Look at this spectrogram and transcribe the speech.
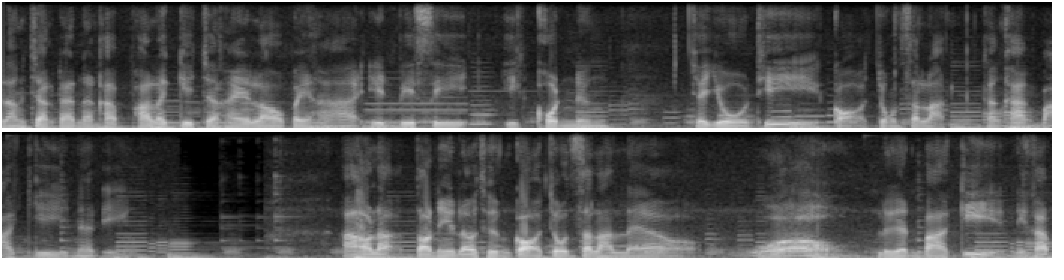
หลังจากนั้นนะครับภารกิจจะให้เราไปหา NPC อีกคนหนึ่งจะอยู่ที่เกาะโจรสลัดข้างๆบาร์กี้นั่นเอง เอาละตอนนี้เราถึงเกาะโจรสลัดแล้ว ว้าว เรือนบาร์กี้นี่ครับ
